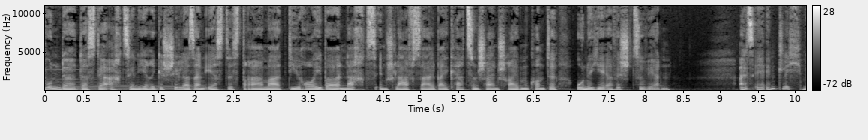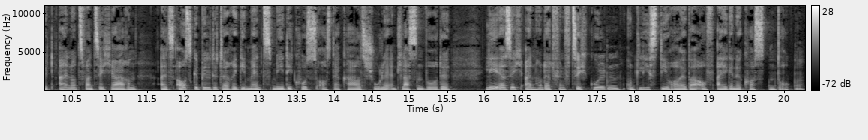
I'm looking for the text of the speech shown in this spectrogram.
Wunder, dass der 18-jährige Schiller sein erstes Drama Die Räuber nachts im Schlafsaal bei Kerzenschein schreiben konnte, ohne je erwischt zu werden. Als er endlich mit 21 Jahren als ausgebildeter Regimentsmedikus aus der Karlsschule entlassen wurde, lieh er sich 150 Gulden und ließ die Räuber auf eigene Kosten drucken.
